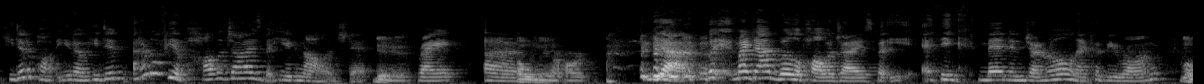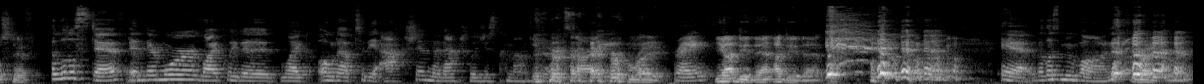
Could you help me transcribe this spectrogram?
he did apo- you know he did i don't know if he apologized but he acknowledged it Yeah, yeah. right um Old men are hard. yeah, but my dad will apologize, but he, I think men in general, and I could be wrong, A little stiff. a little stiff, and they're more likely to like own up to the action than actually just come out and say I'm sorry, right. right? Yeah, I did that. I did that. Yeah, but let's move on. Right, right.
